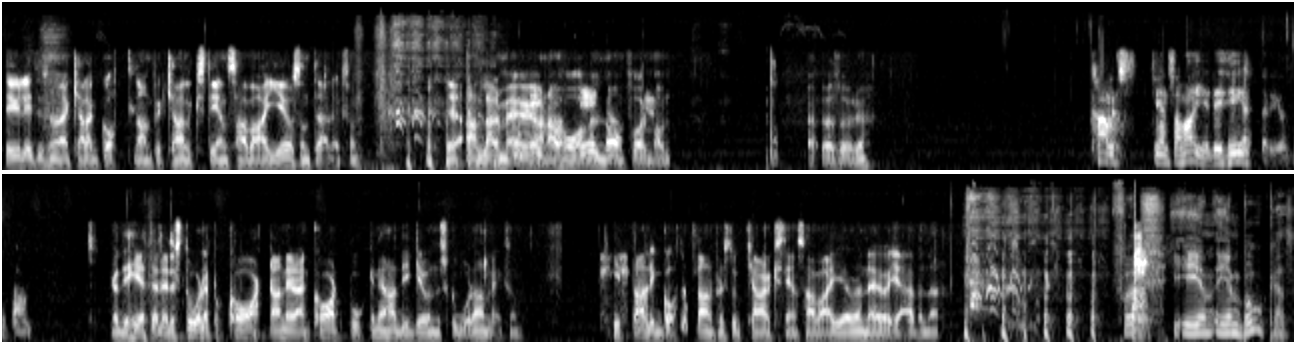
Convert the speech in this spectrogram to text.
det är ju lite som att kalla Gotland för kalkstens Hawaii och sånt där liksom. Alla de här öarna har väl någon form av... Vad sa du? Kalkstens Hawaii, det heter det ju för fan. Ja, det heter det. Det står det på kartan i den kartboken jag hade i grundskolan. Liksom. Hittade aldrig Gotland för det stod kalkstens Hawaii över den där öjäveln där. I en, I en bok alltså.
